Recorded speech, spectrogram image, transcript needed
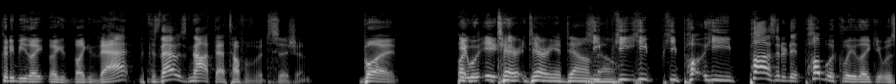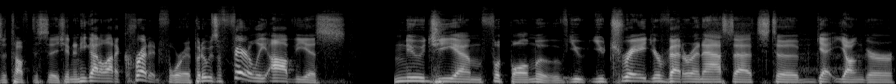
Could he be like like like that? Because that was not that tough of a decision, but. But it, it, tear, tearing it down he, though. he he he he posited it publicly like it was a tough decision, and he got a lot of credit for it. But it was a fairly obvious new GM football move. You you trade your veteran assets to get younger,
